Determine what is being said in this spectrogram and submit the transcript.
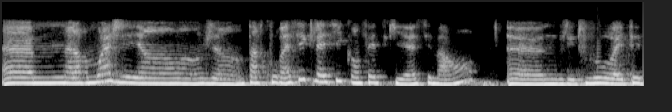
Euh, alors moi j'ai un, j'ai un parcours assez classique en fait qui est assez marrant. Euh, j'ai toujours été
